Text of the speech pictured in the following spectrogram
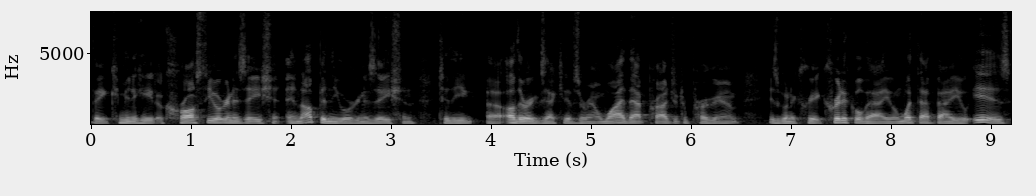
They communicate across the organization and up in the organization to the uh, other executives around why that project or program is going to create critical value and what that value is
